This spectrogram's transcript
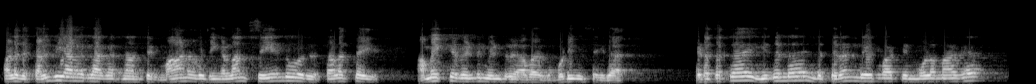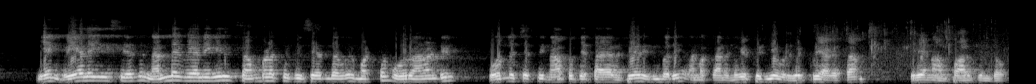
அல்லது கல்வியாளர்களாக இருந்தாலும் சரி மாணவர்கள் நீங்கள்லாம் சேர்ந்து ஒரு தளத்தை அமைக்க வேண்டும் என்று அவர் முடிவு செய்தார். கிட்டத்தட்ட இதுல இந்த திறன் மேம்பாட்டின் மூலமாக ஏன் வேலையை சேர்ந்து நல்ல வேலையில் சம்பளத்துக்கு சேர்ந்தவர்கள் மட்டும் ஒரு ஆண்டில் ஒரு லட்சத்தி நாற்பத்தி எட்டாயிரம் பேர் என்பது நமக்கான மிகப்பெரிய ஒரு வெற்றியாகத்தான் இதை நாம் பார்க்கின்றோம்.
